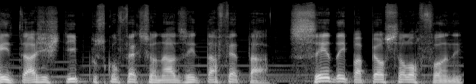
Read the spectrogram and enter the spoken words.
em trajes típicos confeccionados em tafetá, seda e papel celofane,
